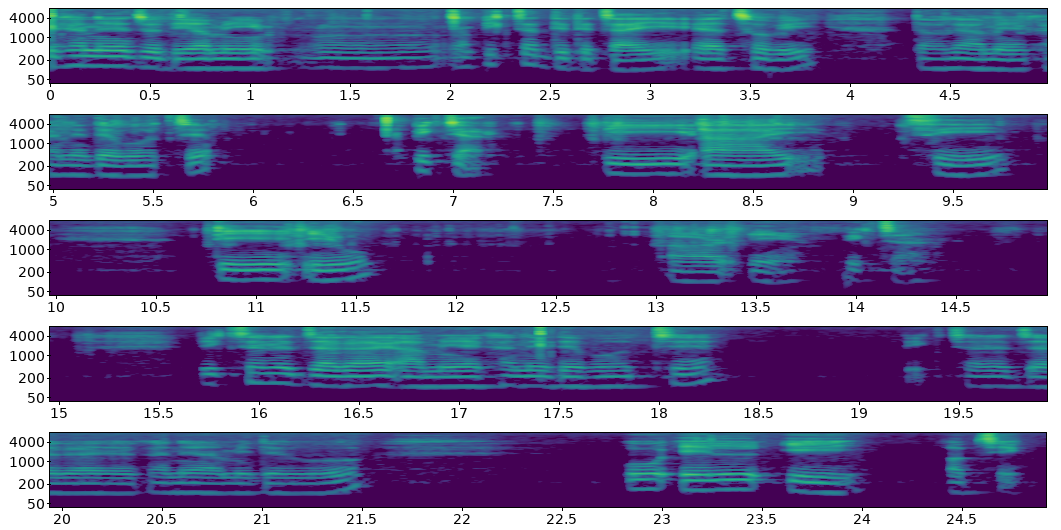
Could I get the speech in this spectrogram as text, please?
এখানে যদি আমি পিকচার দিতে চাই ছবি, তাহলে আমি এখানে দেব হচ্ছে picture P I C T U R A picture পিকচারের জায়গায় আমি এখানে দেব হচ্ছে পিকচারের জায়গায় এখানে আমি দেব ও এল ই অবজেক্ট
